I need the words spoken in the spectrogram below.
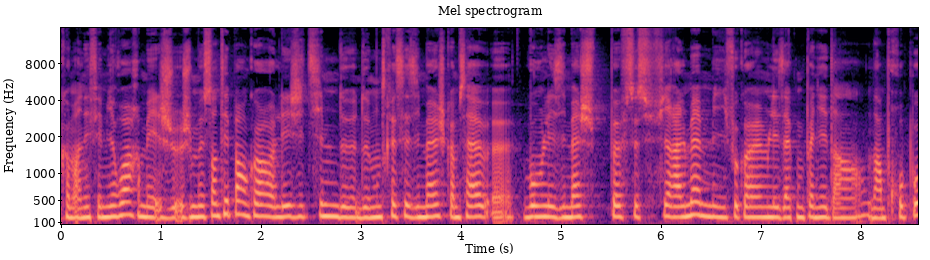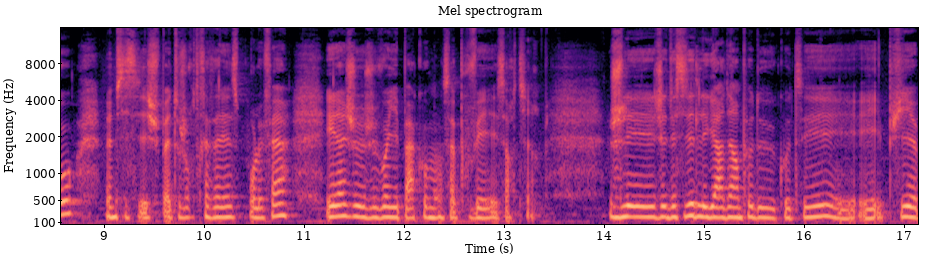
comme un effet miroir, mais je, je me sentais pas encore légitime de, montrer ces images comme ça. Euh, bon, les images peuvent se suffire elles-mêmes, mais il faut quand même les accompagner d'un propos, même si je suis pas toujours très à l'aise pour le faire. Et là, je, je voyais pas comment ça pouvait sortir. J'ai décidé de les garder un peu de côté, et, puis euh,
